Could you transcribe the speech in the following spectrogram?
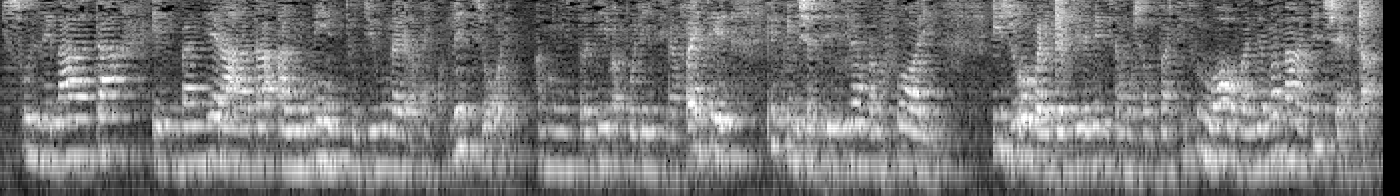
sollevata e sbandierata al momento di una ecco, lezione amministrativa, politica, fai te, e quindi cioè, si ritiravano fuori i giovani per dire vedi siamo c'è un partito nuovo, andiamo avanti, eccetera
